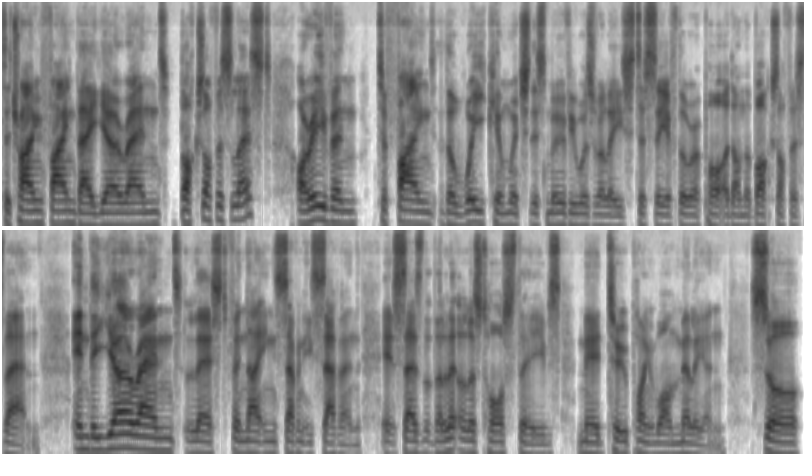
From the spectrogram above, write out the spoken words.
to try and find their year-end box office list or even to find the week in which this movie was released to see if they were reported on the box office then. In the year-end list for 1977, it says that The Littlest Horse Thieves made 2.1 million. So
